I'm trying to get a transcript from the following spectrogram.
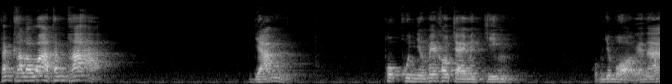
ทั้งคารวะทั้งพระยัง พวกคุณยังไม่เข้าใจมันจริง ผมจะบอกเลยนะ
